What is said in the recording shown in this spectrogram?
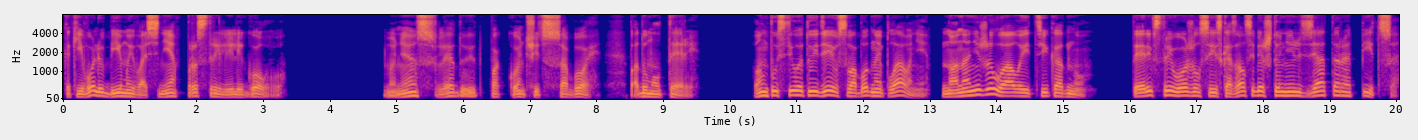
как его любимый во сне прострелили голову. «Мне следует покончить с собой», — подумал Терри. Он пустил эту идею в свободное плавание, но она не желала идти ко дну. Терри встревожился и сказал себе, что нельзя торопиться.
